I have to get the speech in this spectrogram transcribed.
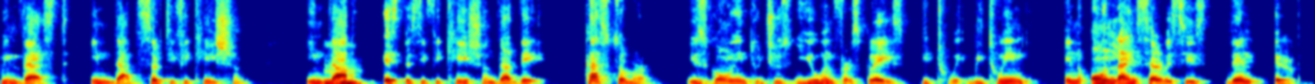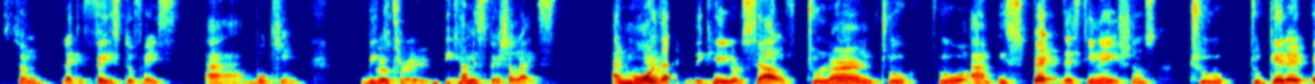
to invest in that certification, in that mm -hmm. specification that the customer is going to choose you in first place between between an online services than a yeah. person like a face-to-face uh, booking. That's right. become specialized and more yeah. than dedicate yourself to learn to to um, inspect destinations to to get a,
